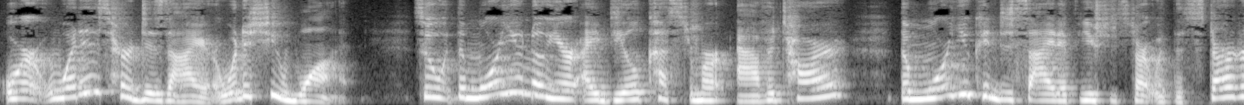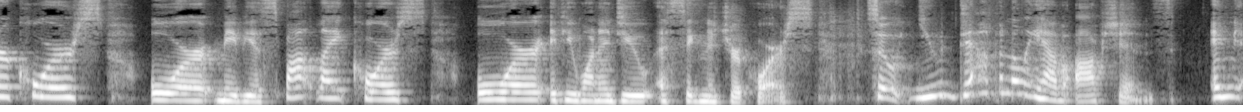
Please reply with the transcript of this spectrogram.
Or what is her desire? What does she want? So the more you know your ideal customer avatar, the more you can decide if you should start with the starter course or maybe a spotlight course or if you want to do a signature course. So you definitely have options. And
